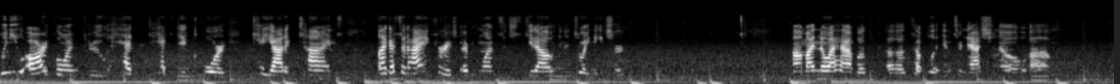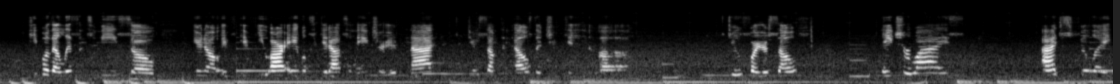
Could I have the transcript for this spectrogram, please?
when you are going through hectic or chaotic times, like I said, I encourage everyone to just get out and enjoy nature. Um, I know I have a, a couple of international um, people that listen to me, so you know, if, if you are able to get out to nature, if not, do something else that you can uh, do for yourself nature wise. I just feel like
